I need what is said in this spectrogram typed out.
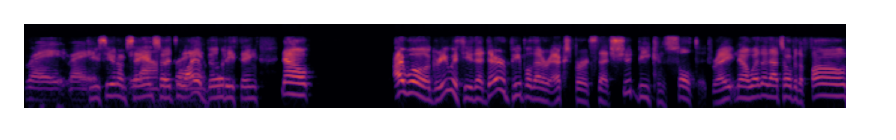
Right. Right. Do you see what I'm saying? Yeah, so it's a liability thing. Now, I will agree with you that there are people that are experts that should be consulted, right? Now, whether that's over the phone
